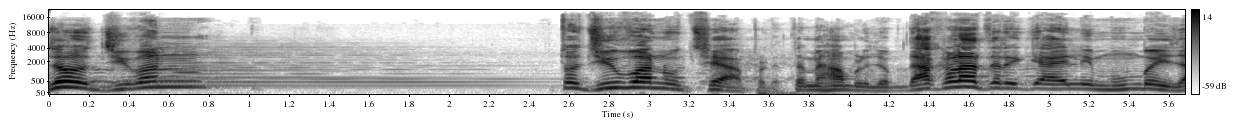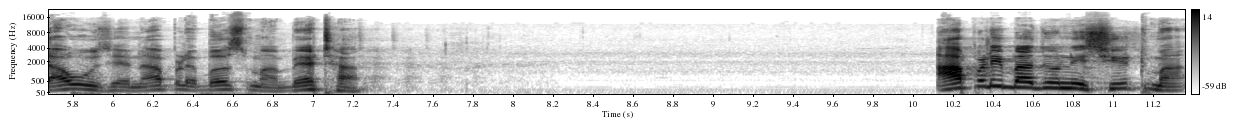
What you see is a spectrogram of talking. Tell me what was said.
જો જીવન તો જીવવાનું જ છે આપણે. તમે સાંભળજો. દાખલા તરીકે આવેલી મુંબઈ જવું છે ને આપણે બસમાં બેઠા. આપણી બાજુની સીટમાં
